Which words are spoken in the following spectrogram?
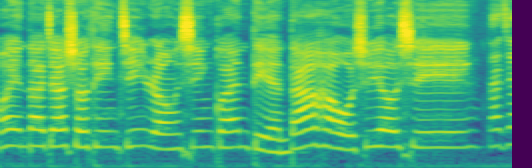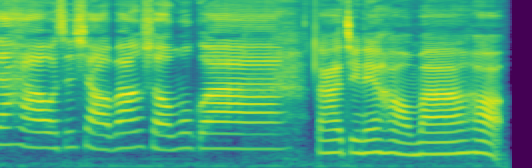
欢迎大家收听金融新观点，大家好，我是佑星，大家好，我是小帮手木瓜。大家今天好吗？哈，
